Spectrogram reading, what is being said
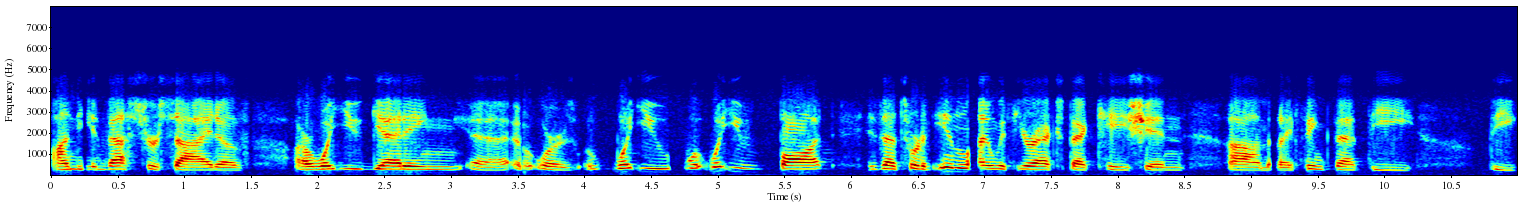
on the investor side of are what you getting uh, or what you what, what you've bought is that sort of in line with your expectation um, and I think that the the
